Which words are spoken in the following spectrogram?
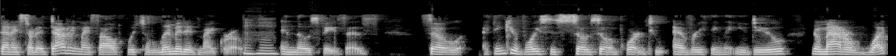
Then I started doubting myself, which limited my growth mm-hmm. in those phases. So I think your voice is so, so important to everything that you do, no matter what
